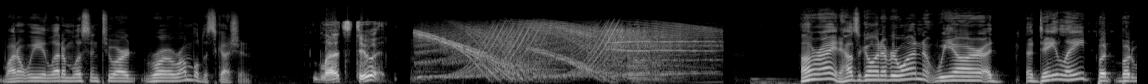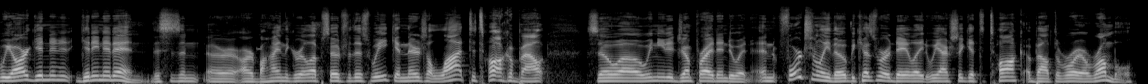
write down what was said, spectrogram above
why don't we let him listen to our Royal Rumble discussion? Let's do it. All right, how's it going, everyone? We are a, a day late, but but we are getting it getting it in. This is an our, behind the Gorilla episode for this week, and there's a lot to talk about. So uh, we need to jump right into it. And fortunately, though, because we're a day late, we actually get to talk about the Royal Rumble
